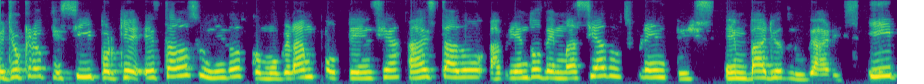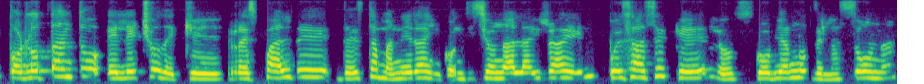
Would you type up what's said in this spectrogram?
Pues yo creo que sí, porque Estados Unidos como gran potencia ha estado abriendo demasiados frentes en varios lugares. Y por lo tanto el hecho de que respalde de esta manera incondicional a Israel, pues hace que los gobiernos de la zona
